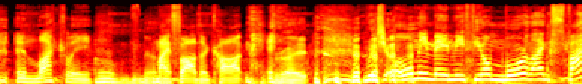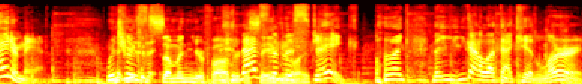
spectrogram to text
and luckily, oh, no. my father caught me. Right. which only made me feel more like Spider Man. Which you was, could summon your father to save your life. That's the mistake. like, you gotta let that kid learn.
